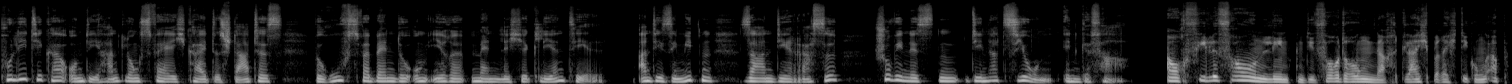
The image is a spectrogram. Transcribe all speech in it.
Politiker um die Handlungsfähigkeit des Staates, Berufsverbände um ihre männliche Klientel. Antisemiten sahen die Rasse, Chauvinisten die Nation in Gefahr. Auch viele Frauen lehnten die Forderung nach Gleichberechtigung ab,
